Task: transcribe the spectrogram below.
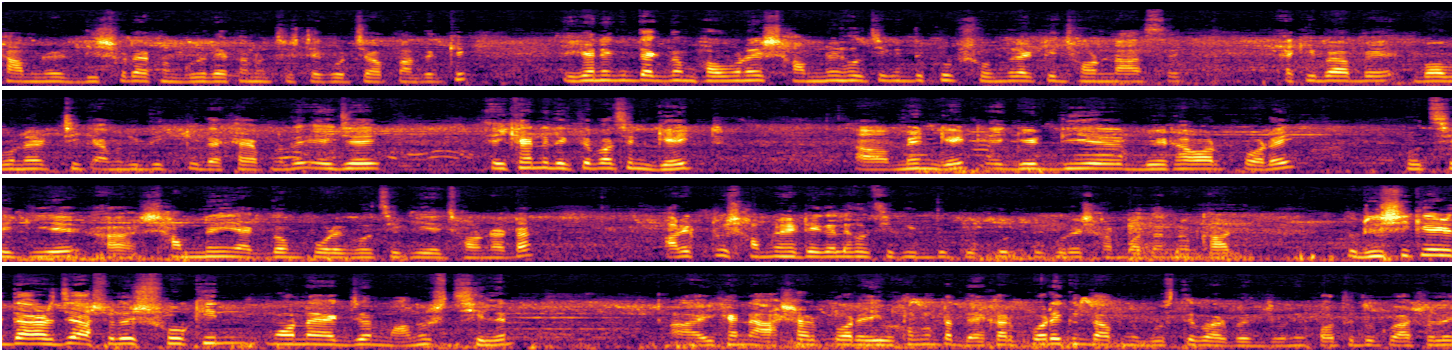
সামনের দৃশ্যটা এখন ঘুরে দেখানোর চেষ্টা করছি আপনাদেরকে। এখানে কিন্তু একদম ভবনের সামনে হচ্ছে কিন্তু খুব সুন্দর একটি ঝর্ণা আছে। একইভাবে ভবনের ঠিক আমি যদি একটু দেখাই আপনাদের, এই যে এইখানে দেখতে পাচ্ছেন গেট মেন গেট এই গেট দিয়ে বের হওয়ার পরে হচ্ছে গিয়ে সামনেই একদম পড়ে হচ্ছে গিয়ে ঝর্ণাটা। আরেকটু সামনে হেঁটে গেলে হচ্ছে কিন্তু পুকুর পুকুরে সানবাতান্ন ঘাট। তো ঋষিকেশ দাস যে আসলে শৌখিন মনে একজন মানুষ ছিলেন এখানে আসার পরে, এই ভ্রমণটা দেখার পরে কিন্তু আপনি বুঝতে পারবেন যে উনি কতটুকু আসলে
